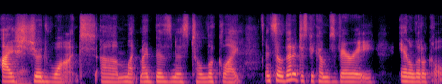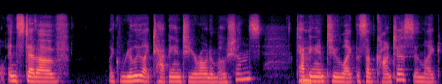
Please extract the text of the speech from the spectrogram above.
I should want um, like my business to look like? And so then it just becomes very analytical instead of like really like tapping into your own emotions, tapping Mhm. into like the subconscious and like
